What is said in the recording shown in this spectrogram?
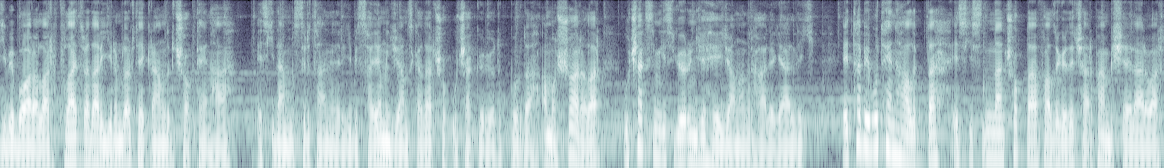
gibi bu aralar Flight Radar 24 ekranları çok tenha. Eskiden mısır taneleri gibi sayamayacağımız kadar çok uçak görüyorduk burada ama şu aralar uçak simgesi görünce heyecanlanır hale geldik. E tabi bu tenhalıkta eskisinden çok daha fazla göze çarpan bir şeyler var.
